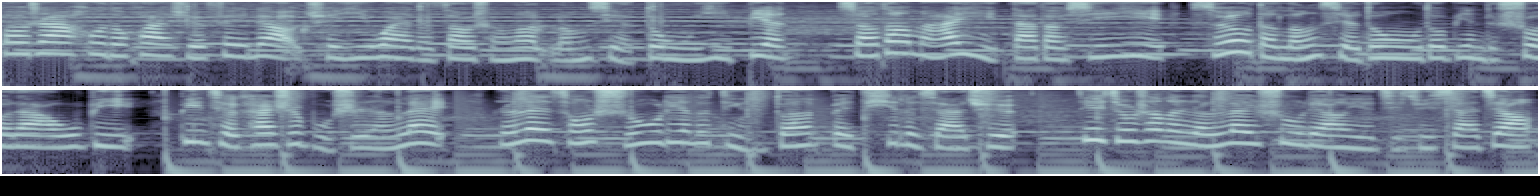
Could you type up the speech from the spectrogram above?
爆炸后的化学废料却意外地造成了冷血动物异变，小到蚂蚁，大到蜥蜴，所有的冷血动物都变得硕大无比，并且开始捕食人类。人类从食物链的顶端被踢了下去，地球上的人类数量也急剧下降，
